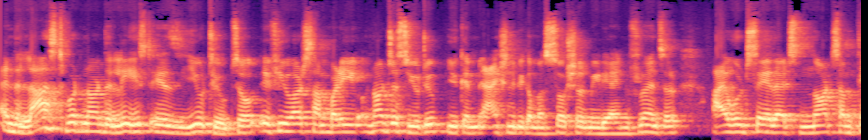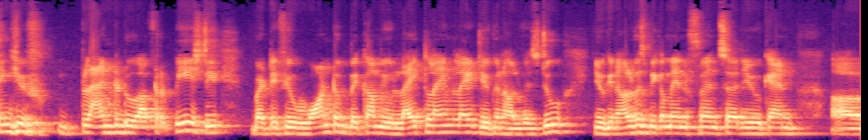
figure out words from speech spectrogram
And the last but not the least is YouTube. So if you are somebody, not just YouTube, you can actually become a social media influencer. I would say that's not something you plan to do after PhD, but if you want to become, you like limelight, you can always do. You can always become an influencer. You can uh,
